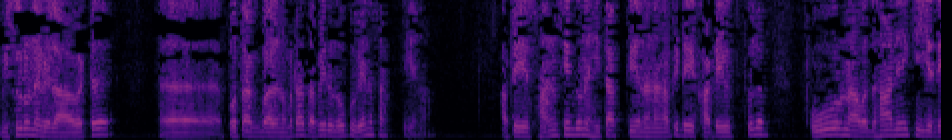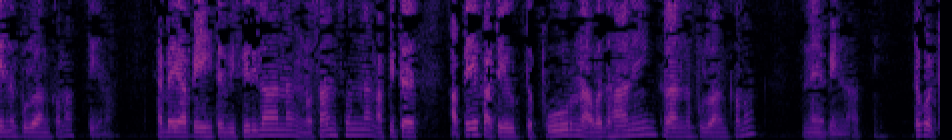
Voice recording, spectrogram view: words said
විසුරුන වෙලාවට පොතක් බලනකොටත් අපිට ලොකු වෙනසක් තියෙනවා. අපේ සංසිඳුන හිතක් තියෙනවා නම් අපිට ඒ කටයුතු තුළ පූර්ණ අවධානයකින් යෙදෙන්න පුළුවන්කමක් තියෙනවා. හැබැයි අපේ හිත විසිරීලා නම් නොසන්සුන් නම් අපිට අපේ කටයුත්ත පූර්ණ අවධානයෙන් කරන්න පුළුවන්කමක් නැහැ පින්වත්නි. එතකොට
